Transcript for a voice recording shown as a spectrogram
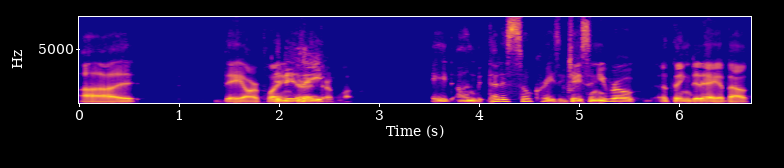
Uh, they are playing. It is their- eight. their eight unbe- That is so crazy. Jason, you wrote a thing today about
